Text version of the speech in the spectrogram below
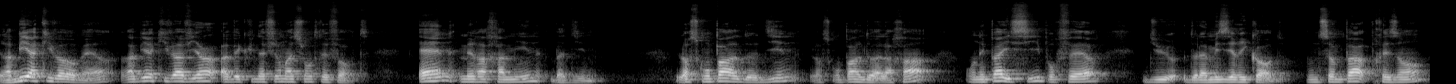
Rabbi Akiva Omer, Rabbi Akiva vient avec une affirmation très forte. En merachamin badin. Lorsqu'on parle de din, lorsqu'on parle de halacha, on n'est pas ici pour faire du, de la miséricorde. Nous ne sommes pas présents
